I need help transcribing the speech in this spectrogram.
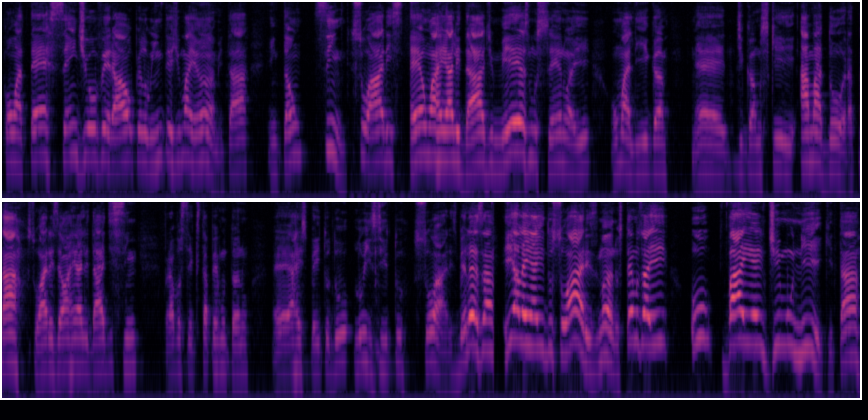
com até 100 de overall pelo Inter de Miami, tá? Então, sim, Soares é uma realidade, mesmo sendo aí uma liga, é, digamos que amadora, tá? Soares é uma realidade, sim, para você que está perguntando é, a respeito do Luizito Soares, beleza? E além aí do Soares, manos, temos aí o Bayern de Munique, tá?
